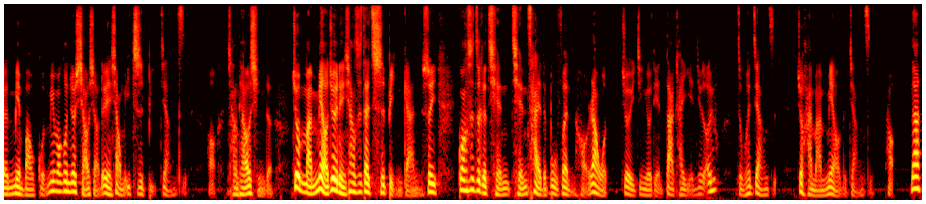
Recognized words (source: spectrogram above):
跟面包棍，面包棍就小小的，有点像我们一支笔这样子，哦，长条形的，就蛮妙，就有点像是在吃饼干。所以光是这个前前菜的部分，好，让我就已经有点大开眼界，哎呦，怎么会这样子？就还蛮妙的这样子。好，那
